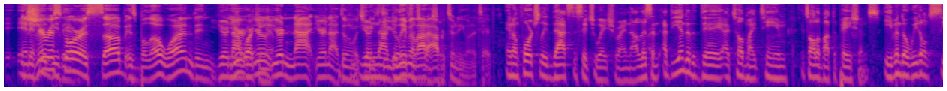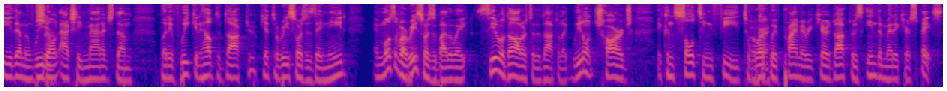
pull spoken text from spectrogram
it and if your risk score is sub is below one, then You're not working You're, you're not. You're not doing what You're you not do. You're leaving a lot of opportunity on the table. And unfortunately, that's the situation right now. Listen, at the end of the day, I tell my team it's all about the patients. Even though we don't see them and we Sure. don't actually manage them, but if we can help the doctor get the resources they need, and most of our resources, by the way, zero dollars to the doctor. Like we don't charge a consulting fee to work with primary care doctors in the Medicare space.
